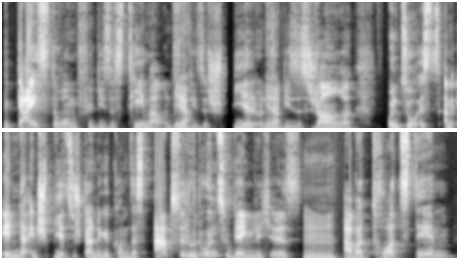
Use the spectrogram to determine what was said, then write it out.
Begeisterung für dieses Thema und für Ja. dieses Spiel und Ja. für dieses Genre. Und so ist am Ende ein Spiel zustande gekommen, das absolut unzugänglich ist, Mhm. aber trotzdem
